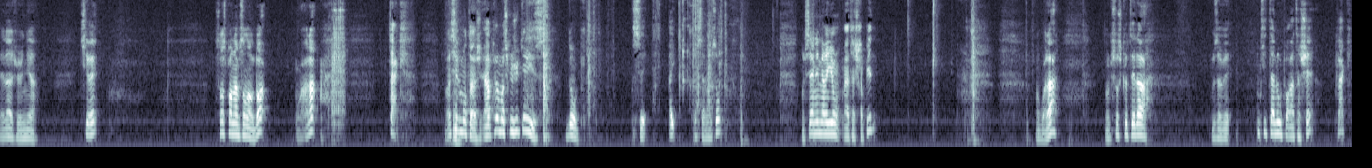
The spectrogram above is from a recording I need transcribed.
Et là, je vais venir tirer. Sans se prendre l'hameçon dans le doigt. Voilà. Tac. Voici le montage. Et après, moi, ce que j'utilise, donc, c'est... Aïe, c'est un hameçon. Donc, c'est un émerillon à attache rapide. Donc, voilà. Donc, sur ce côté-là, vous avez un petit anneau pour attacher. Clac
